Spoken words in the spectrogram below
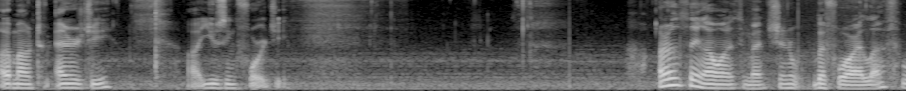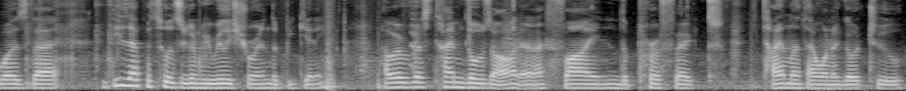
amount of energy uh, using 4G. Another thing I wanted to mention before I left was that these episodes are going to be really short in the beginning. However, as time goes on and I find the perfect time length I want to go to,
